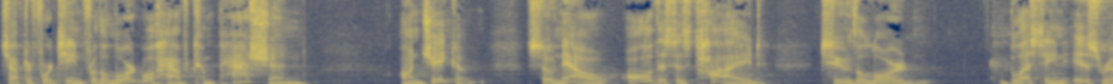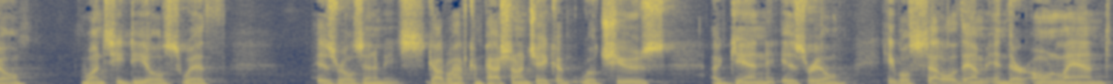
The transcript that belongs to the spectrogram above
chapter 14 For the Lord will have compassion on Jacob so now all of this is tied to the Lord blessing Israel once he deals with Israel's enemies. God will have compassion on Jacob, will choose again Israel. He will settle them in their own land.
